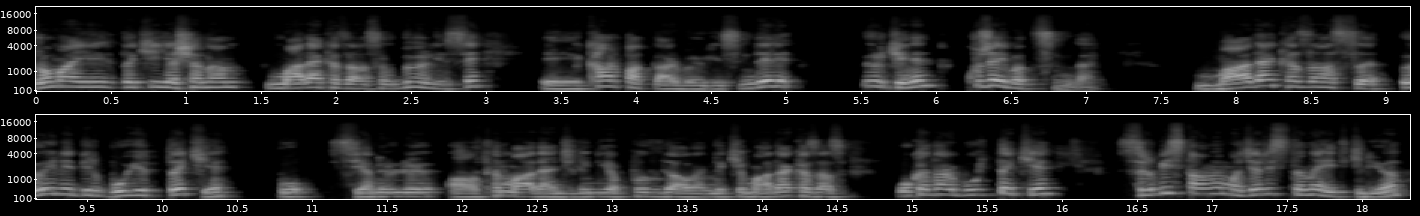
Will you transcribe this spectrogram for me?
Romanya'daki yaşanan maden kazasının bölgesi e, Karpatlar bölgesinde ülkenin kuzeybatısında. Maden kazası öyle bir boyutta ki bu siyanürlü altın madenciliğinin yapıldığı alandaki maden kazası o kadar boyutta ki Sırbistan ve Macaristan'ı etkiliyor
